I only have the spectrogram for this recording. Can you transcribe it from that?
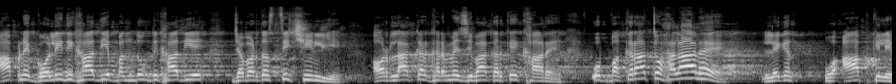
आपने गोली दिखा दिए, बंदूक दिखा दिए, ज़बरदस्ती छीन लिए। और लाकर घर में ज़िबा करके खा रहे हैं। वो बकरा तो हलाल है, लेकिन वो आपके लिए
